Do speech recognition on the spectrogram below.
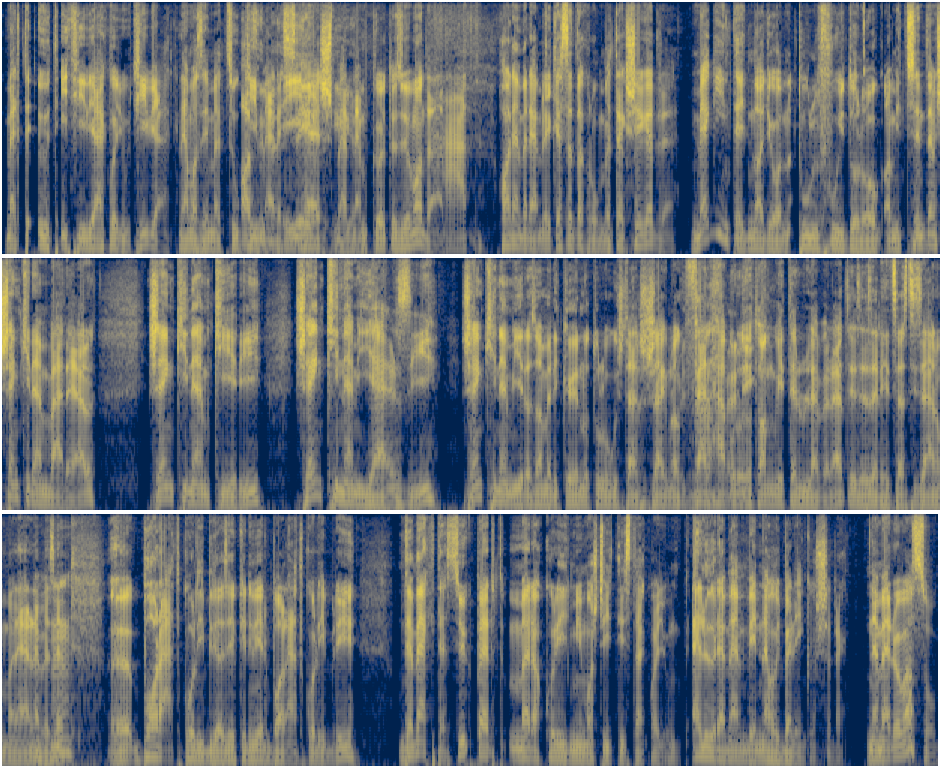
mert őt így hívják, vagy úgy hívják? Nem azért, mert cuki, Azért, mert mert éhes, mert igen. nem költöző madár? Hát. Hanem emlékeztet a krómbetegségedre? Megint egy nagyon túlfúj dolog, amit szerintem senki nem vár el, senki nem kéri, senki nem jelzi, Senki nem ír az amerikai ornitológus társaságnak felháborodott hangvételű levelet, ez 1713-ban elnevezett uh-huh. barát kolibri, az egyébként miért barát kolibri, de megtesszük, mert, mert akkor így mi most így tiszták vagyunk. Előre menvén nehogy belénkössenek. Nem erről van szó?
